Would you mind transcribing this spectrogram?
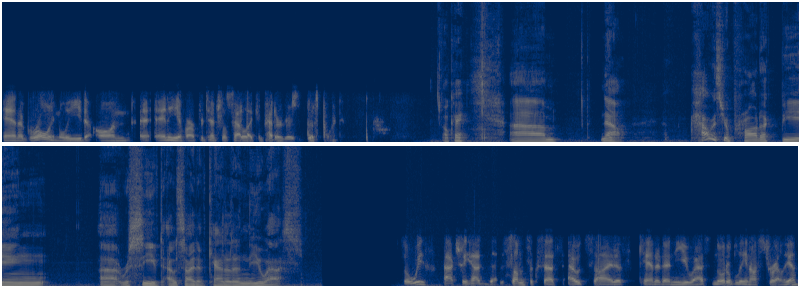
and a growing lead on any of our potential satellite competitors at this point. Okay. Um, now, how is your product being uh, received outside of Canada and the US? So we've actually had some success outside of Canada and the US, notably in Australia,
